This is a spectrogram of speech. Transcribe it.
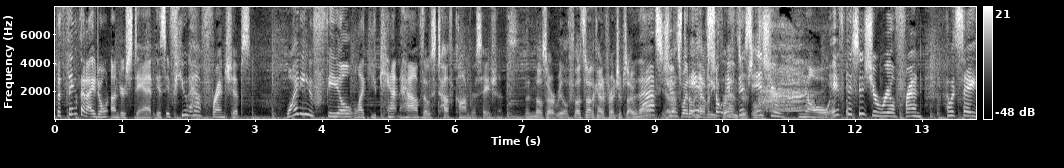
The thing that I don't understand is if you have friendships, why do you feel like you can't have those tough conversations? then those aren't real. That's not the kind of friendships I That's want. Yeah, just that's why I don't it. have any so friends. if this There's- is your no, if this is your real friend, I would say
